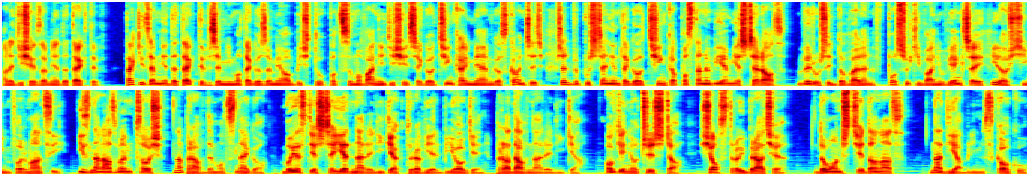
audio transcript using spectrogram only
Ale dzisiaj ze mnie detektyw. Taki ze mnie detektyw, że mimo tego, że miało być tu podsumowanie dzisiejszego odcinka i miałem go skończyć, przed wypuszczeniem tego odcinka postanowiłem jeszcze raz wyruszyć do Welen w poszukiwaniu większej ilości informacji. I znalazłem coś naprawdę mocnego, bo jest jeszcze jedna religia, która wielbi ogień, pradawna religia. Ogień oczyszcza. Siostro i bracie, dołączcie do nas na Diablim Skoku.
